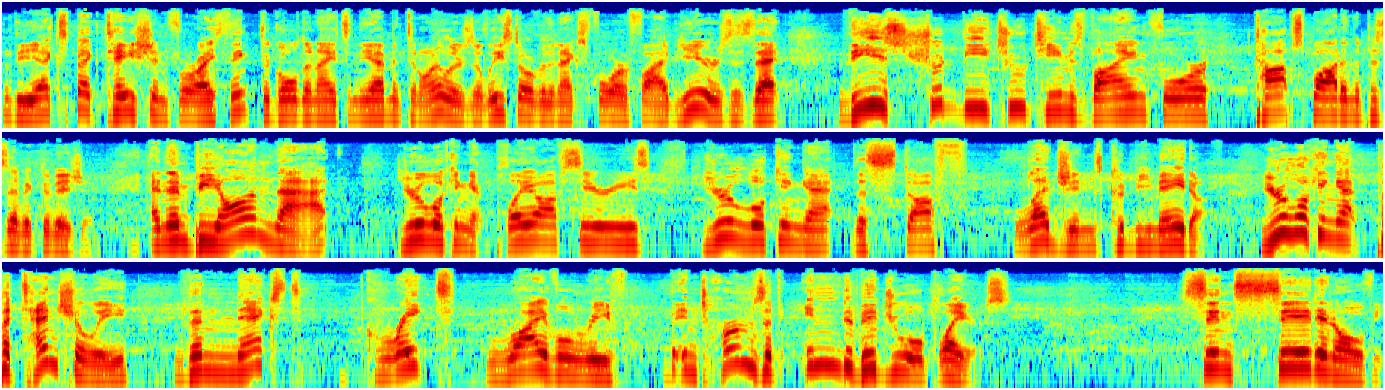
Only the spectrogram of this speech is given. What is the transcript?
The expectation for, I think, the Golden Knights and the Edmonton Oilers, at least over the next four or five years, is that these should be two teams vying for top spot in the Pacific Division. And then beyond that, you're looking at playoff series you're looking at the stuff legends could be made of. You're looking at potentially the next great rivalry in terms of individual players since Sid and Ovi.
